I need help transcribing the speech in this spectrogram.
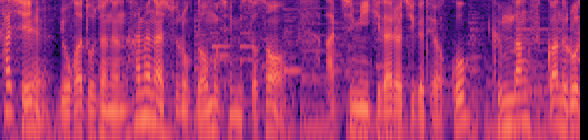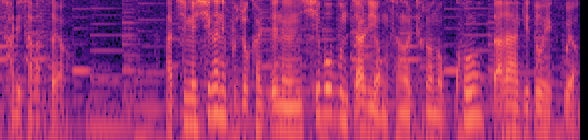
사실 요가 도전은 하면 할수록 너무 재밌어서 아침이 기다려지게 되었고 금방 습관으로 자리 잡았어요. 아침에 시간이 부족할 때는 15분짜리 영상을 틀어놓고 따라하기도 했고요.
